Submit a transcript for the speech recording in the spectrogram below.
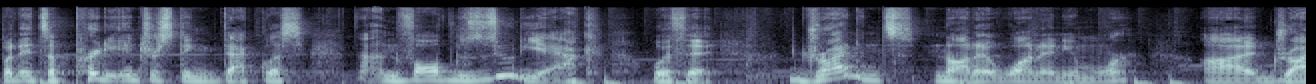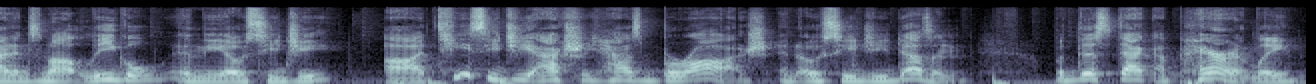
but it's a pretty interesting deck list that involved Zoodiac with it. Drident's not at one anymore. Uh, Drident's not legal in the OCG. Uh, TCG actually has Barrage and OCG doesn't. But this deck apparently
